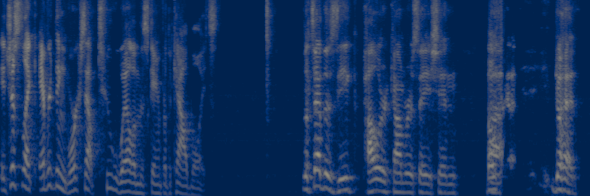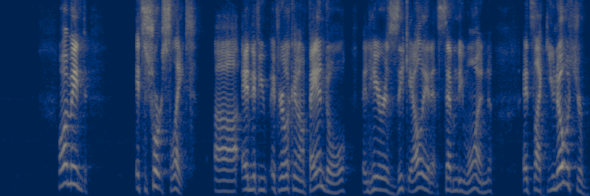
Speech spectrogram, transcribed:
it's just like everything works out too well in this game for the Cowboys. Let's have the Zeke Pollard conversation. Both. Uh, go ahead. Well, I mean, it's a short slate. Uh, and if you if you're looking on FanDuel and here is Zeke Elliott at 71, it's like you know what you're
